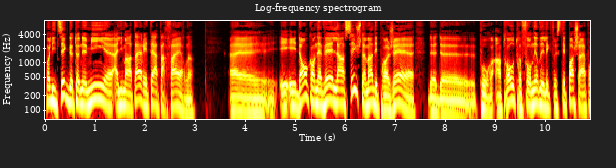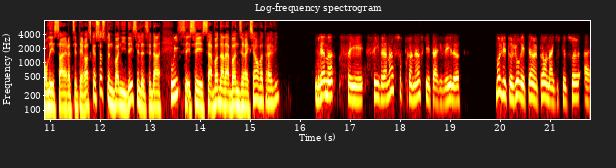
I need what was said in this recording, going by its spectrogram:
politique d'autonomie alimentaire était à parfaire. Là. Euh, et, donc, on avait lancé justement des projets euh, de, de pour, entre autres, fournir de l'électricité pas chère pour les serres, etc. Est-ce que ça, c'est une bonne idée? C'est, dans, oui. C'est, ça va dans la bonne direction, à votre avis? Vraiment. C'est, c'est vraiment surprenant ce qui est arrivé. là. Moi, j'ai toujours été un peu en agriculture euh,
